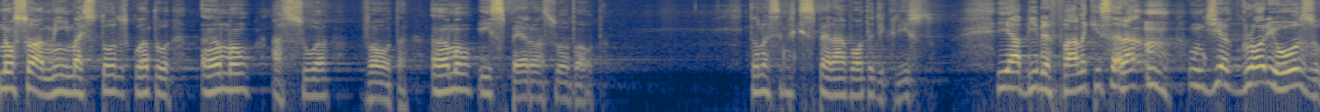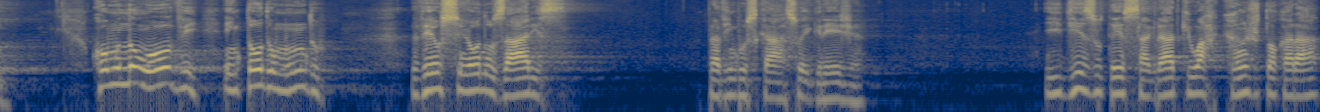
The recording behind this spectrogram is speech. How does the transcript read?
não só a mim, mas todos quanto amam a sua volta. Amam e esperam a sua volta. Então nós temos que esperar a volta de Cristo. E a Bíblia fala que será um dia glorioso, como não houve em todo o mundo, ver o Senhor nos ares para vir buscar a sua igreja. E diz o texto sagrado que o arcanjo tocará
